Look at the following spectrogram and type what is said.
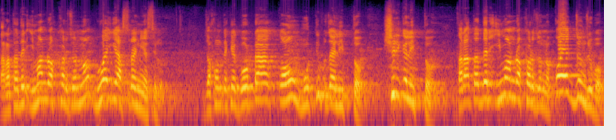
তারা তাদের ইমান রক্ষার জন্য গুহায় গিয়ে আশ্রয় নিয়েছিল। যখন থেকে গোটা কম মূর্তি পূজায় লিপ্ত সিঁড়িকে লিপ্ত, তারা তাদের ইমান রক্ষার জন্য কয়েকজন যুবক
